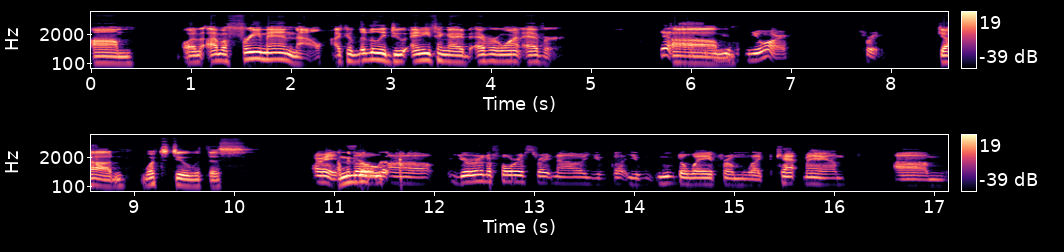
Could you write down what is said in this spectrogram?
Um. Well, I'm a free man now. I could literally do anything I'd ever want ever. Yes, Um, you, you are free. God, what to do with this? All right, so go uh, you're in a forest right now. You've got you've moved away from like the Catman, um,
